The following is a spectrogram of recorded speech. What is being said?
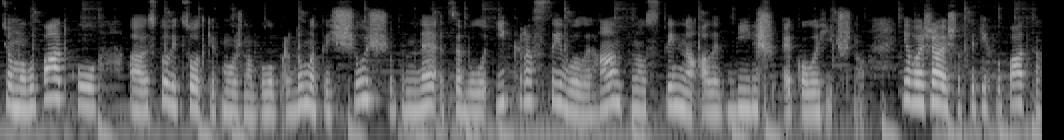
В цьому випадку 100% можна було придумати щось, щоб не це було і красиво, елегантно, стильно, але більш екологічно. Я вважаю, що в таких випадках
